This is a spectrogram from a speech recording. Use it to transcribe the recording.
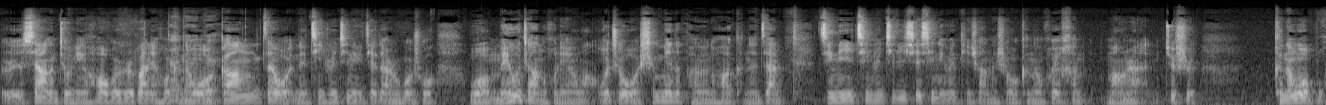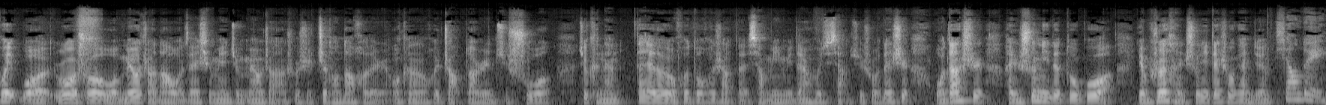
呃像九零后或者是八零后，可能我刚在我那青春期那个阶段，如果说我没有这样的互联网，我只有我身边的朋友的话，可能在经历青春期的一些心理问题上的时候，可能会很茫然，就是。可能我不会，我如果说我没有找到我在身边就没有找到说是志同道合的人，我可能会找不到人去说，就可能大家都有或多或少的小秘密，但是会去想去说。但是我当时很顺利的度过，也不说很顺利，但是我感觉相对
